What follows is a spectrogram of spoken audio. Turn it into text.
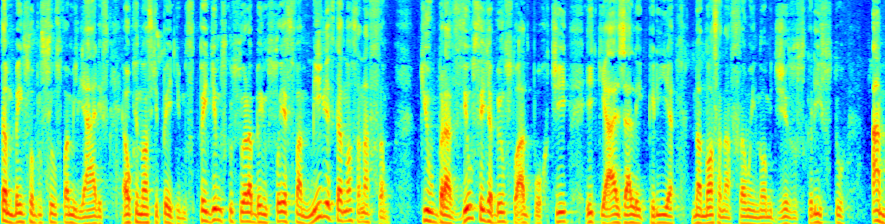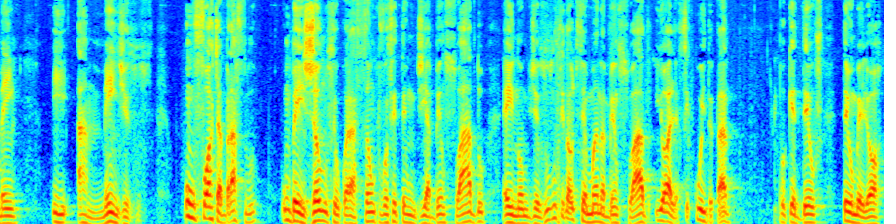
também sobre os seus familiares. É o que nós te pedimos. Pedimos que o Senhor abençoe as famílias da nossa nação que o Brasil seja abençoado por ti e que haja alegria na nossa nação, em nome de Jesus Cristo. Amém e amém, Jesus. Um forte abraço, um beijão no seu coração, que você tenha um dia abençoado, em nome de Jesus, um final de semana abençoado. E olha, se cuida, tá? Porque Deus tem o melhor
